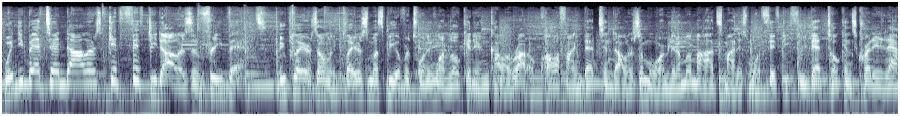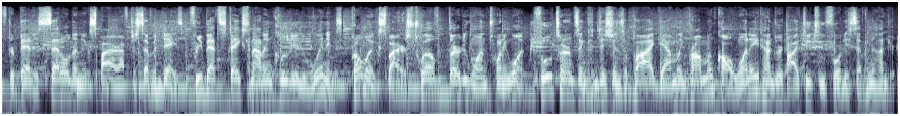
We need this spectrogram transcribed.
when you bet $10, get $50 in free bets. New players only. Players must be over 21, located in Colorado. Qualifying bet $10 or more. Minimum odds minus 150. Free bet tokens credited after bet is settled and expire after seven days. Free bet stakes not included in winnings. Promo expires 12 31 21. Full terms and conditions apply. Gambling problem? Call 1 800 522 4700.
